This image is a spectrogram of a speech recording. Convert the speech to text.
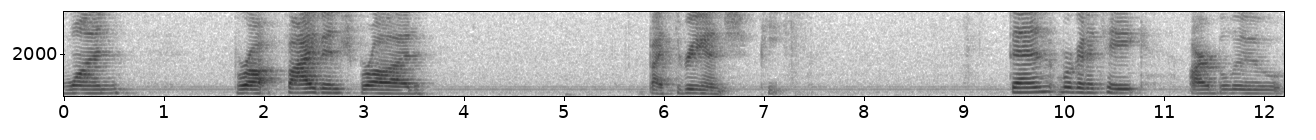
one broad, five inch broad by three inch piece. Then we're going to take our blue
